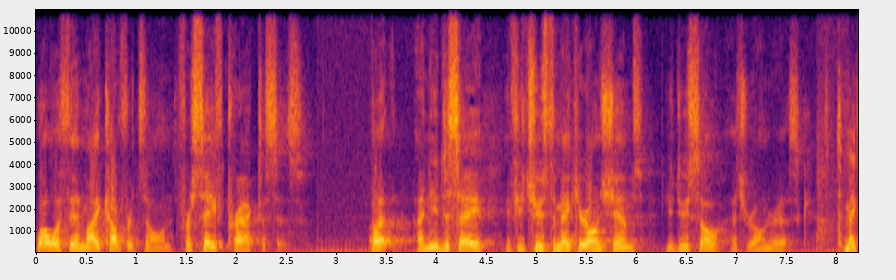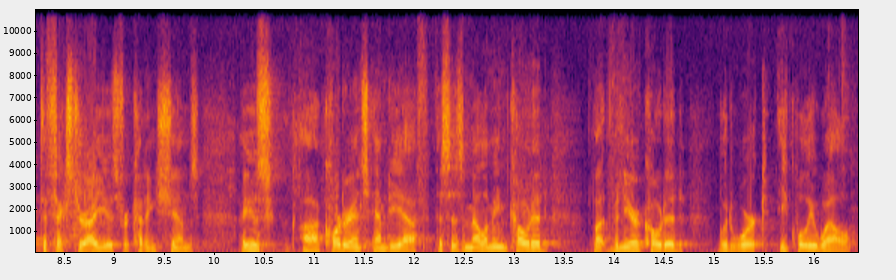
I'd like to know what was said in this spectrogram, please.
well within my comfort zone for safe practices. But I need to say, if you choose to make your own shims, you do so at your own risk. To make the fixture I use for cutting shims, I use a quarter inch MDF. This is melamine coated, but veneer coated would work equally well.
